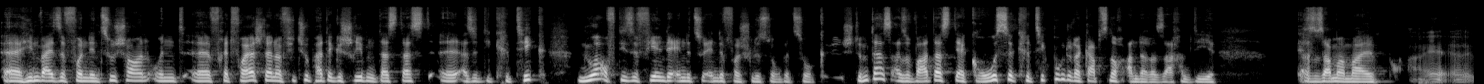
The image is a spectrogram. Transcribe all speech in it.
äh, Hinweise von den Zuschauern und äh, Fred Feuerstein auf YouTube hatte geschrieben, dass das, äh, also die Kritik nur auf diese fehlende Ende-zu-Ende-Verschlüsselung bezog. Stimmt das? Also war das der große Kritikpunkt oder gab es noch andere Sachen, die also sagen wir mal. Äh, äh,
